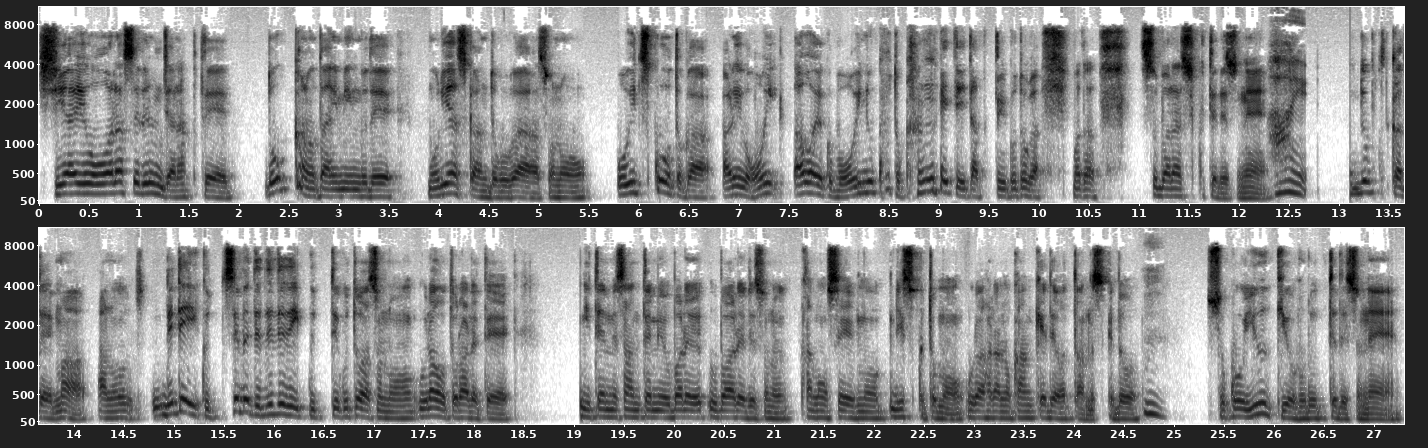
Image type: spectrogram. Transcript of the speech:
試合を終わらせるんじゃなくて、どっかのタイミングで森保監督が、その、追いつこうとか、あるいは追い、あわよくば追い抜こうと考えていたっていうことが、また素晴らしくてですね。はい。どっかで、まあ、あの、出ていく、せめて出ていくっていうことは、その、裏を取られて、2点目、3点目奪われ奪われるその可能性も、リスクとも裏腹の関係ではあったんですけど、うん。そこを勇気を振るってですね、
